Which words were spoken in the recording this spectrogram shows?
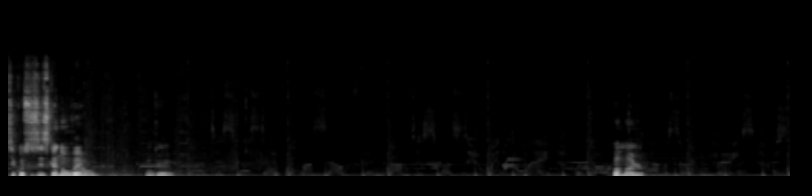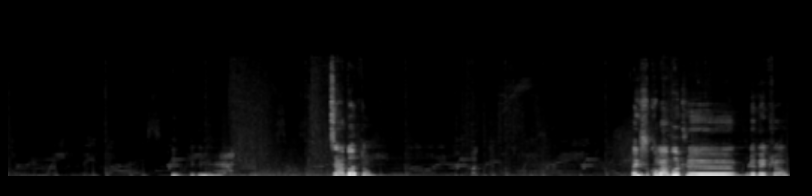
C'est quoi ça C'est scanner vert Ok. Pas mal. C'est un bot non Ah, il joue comme un bot le, le mec là. Hein.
